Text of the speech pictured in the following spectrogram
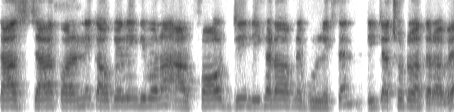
কাজ যারা করেননি কাউকে লিংক দিব না আর ফল্ট জি লিখাটাও আপনি ভুল লিখছেন ডিটা ছোট হাতের হবে।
